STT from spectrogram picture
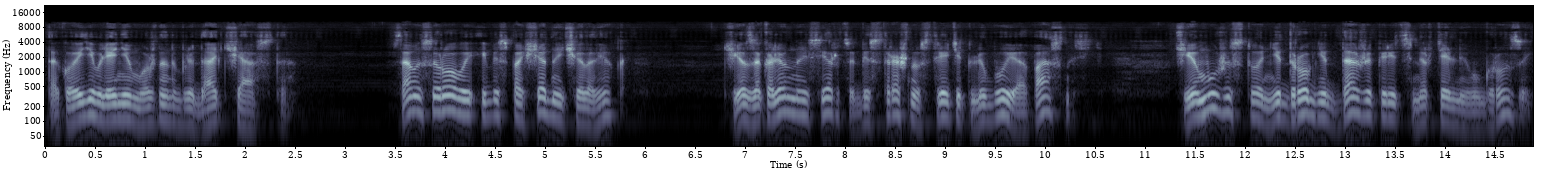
Такое явление можно наблюдать часто. Самый суровый и беспощадный человек, чье закаленное сердце бесстрашно встретит любую опасность, чье мужество не дрогнет даже перед смертельной угрозой,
